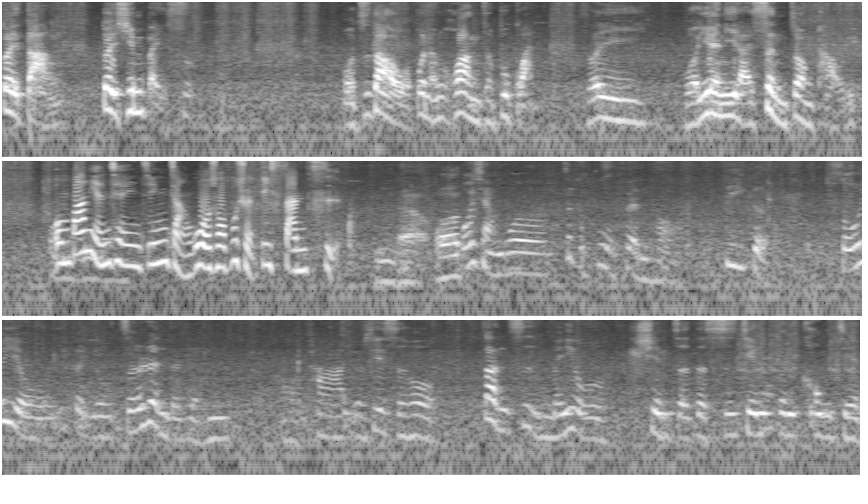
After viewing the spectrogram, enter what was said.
对党、对新北市，我知道我不能放着不管，所以。我愿意来慎重考虑。我们八年前已经讲过，说不选第三次。嗯，我我想我这个部分哈，第一个，所有一个有责任的人，哦，他有些时候暂时没有选择的时间跟空间，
